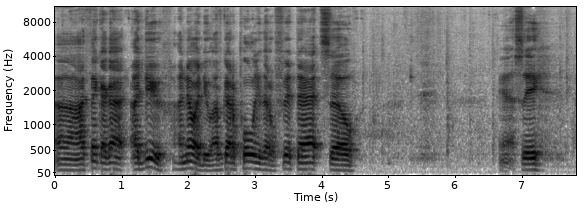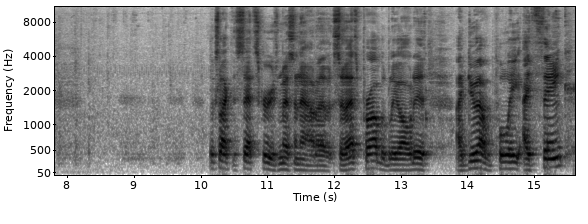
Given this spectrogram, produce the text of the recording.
Uh, I think I got, I do, I know I do. I've got a pulley that'll fit that, so, yeah, see. Looks like the set screw's missing out of it, so that's probably all it is. I do have a pulley, I think,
